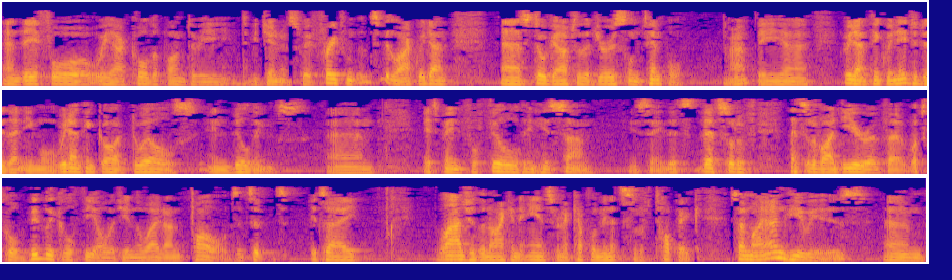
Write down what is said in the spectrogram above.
and therefore we are called upon to be to be generous. We're freed from. It's a bit like we don't uh, still go to the Jerusalem temple. Right? Uh, we don't think we need to do that anymore. We don't think God dwells in buildings. Um, it's been fulfilled in His Son. You see, that's that sort of that sort of idea of uh, what's called biblical theology and the way it unfolds. It's a, it's, it's a larger than I can answer in a couple of minutes sort of topic. So my own view is um,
